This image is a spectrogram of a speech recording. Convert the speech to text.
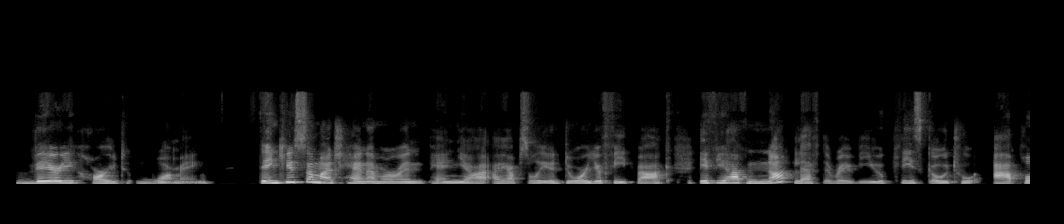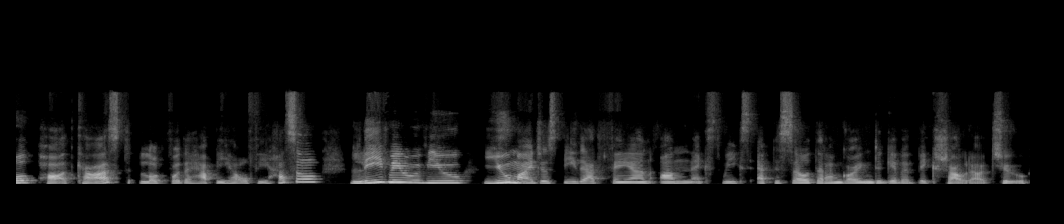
Very heartwarming. Thank you so much, Hannah Marin Pena. I absolutely adore your feedback. If you have not left a review, please go to Apple Podcast, look for the Happy Healthy Hustle, leave me a review. You might just be that fan on next week's episode that I'm going to give a big shout out to.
